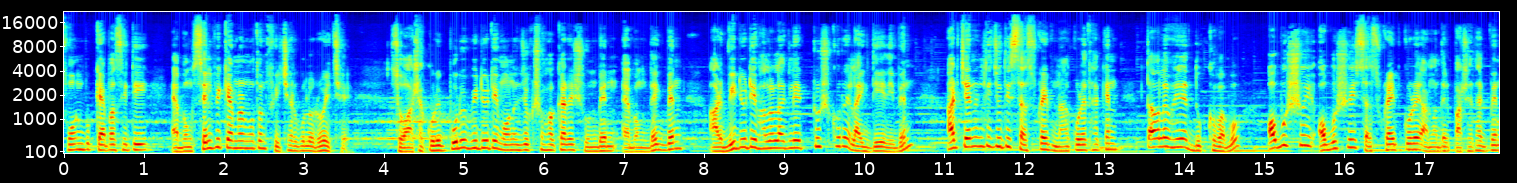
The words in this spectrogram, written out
ফোন বুক ক্যাপাসিটি এবং সেলফি ক্যামেরার মতন ফিচারগুলো রয়েছে। সো আশা করি পুরো ভিডিওটি মনোযোগ সহকারে শুনবেন এবং দেখবেন। আর ভিডিওটি ভালো লাগলে টুস করে লাইক দিয়ে দিবেন। আর চ্যানেলটি যদি সাবস্ক্রাইব না করে থাকেন তাহলে ভাইয়া দুঃখ পাবো। অবশ্যই অবশ্যই সাবস্ক্রাইব করে আমাদের পাশে থাকবেন।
